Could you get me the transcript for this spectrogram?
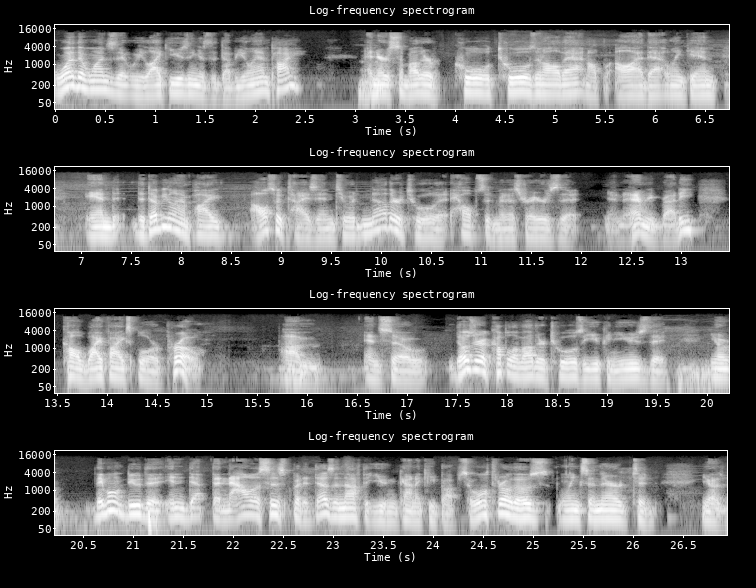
one of the ones that we like using is the WLAN Pi. Mm-hmm. And there's some other cool tools and all that. And I'll, I'll add that link in. And the WLAN Pi also ties into another tool that helps administrators that and everybody called Wi-Fi Explorer Pro. Mm-hmm. Um, and so those are a couple of other tools that you can use that, you know, they won't do the in-depth analysis, but it does enough that you can kind of keep up. So we'll throw those links in there to, you know,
